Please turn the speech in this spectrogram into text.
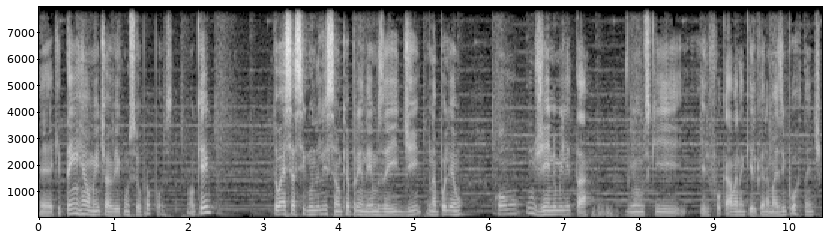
é, que tem realmente a ver com o seu propósito, ok? Então, essa é a segunda lição que aprendemos aí de Napoleão como um gênio militar. Vimos que ele focava naquilo que era mais importante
